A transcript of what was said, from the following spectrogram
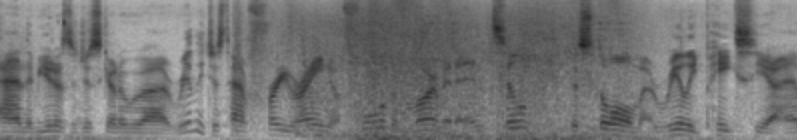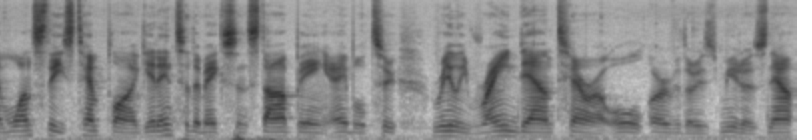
and the Mutas are just going to uh, really just have free reign for the moment until the storm really peaks here and once these Templar get into the mix and start being able to really rain down terror all over those Mutas. Now,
